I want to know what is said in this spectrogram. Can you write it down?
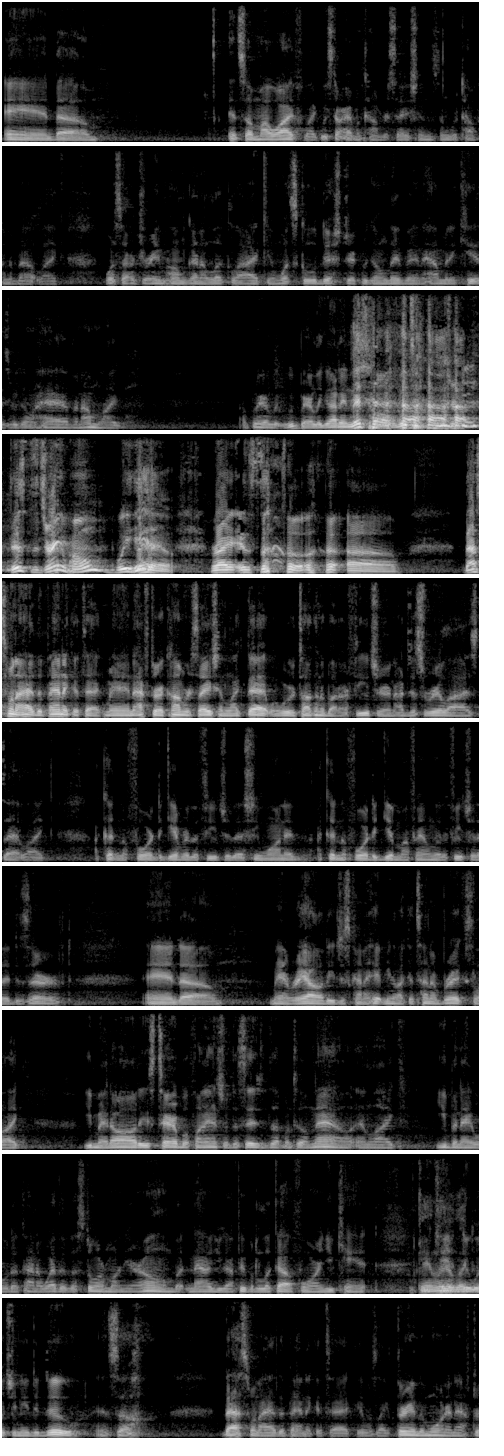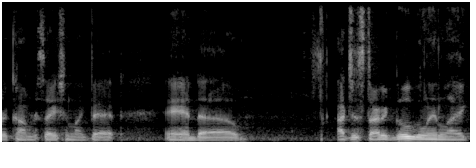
and um, and so my wife, like, we start having conversations, and we're talking about like, what's our dream home gonna look like, and what school district we're gonna live in, how many kids we're gonna have, and I'm like, I barely, we barely got in this home. This is the dream- this is the dream home. We here, right? And so uh, that's when I had the panic attack, man. After a conversation like that, when we were talking about our future, and I just realized that like I couldn't afford to give her the future that she wanted. I couldn't afford to give my family the future they deserved. And um, man, reality just kind of hit me like a ton of bricks. Like you made all these terrible financial decisions up until now, and like you've been able to kind of weather the storm on your own. But now you got people to look out for, and you can't you Can't can't, like do what you need to do. And so that's when I had the panic attack. It was like three in the morning after a conversation like that, and um, I just started googling like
